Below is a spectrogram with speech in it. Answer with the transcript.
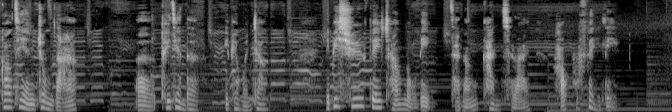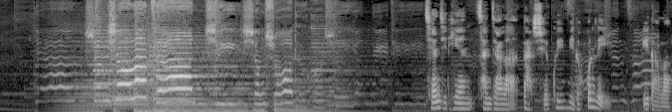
高见重达呃推荐的一篇文章。你必须非常努力，才能看起来毫不费力。前几天参加了大学闺蜜的婚礼，遇到了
